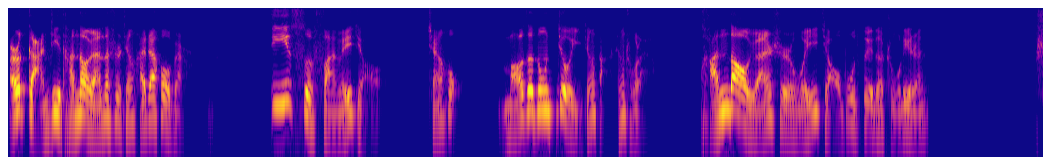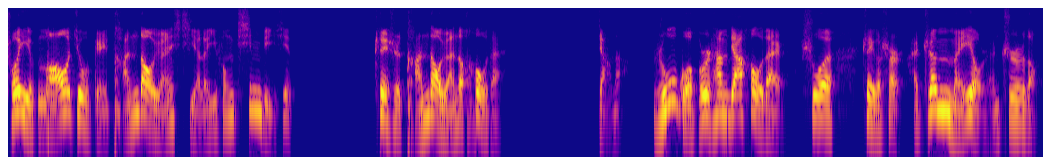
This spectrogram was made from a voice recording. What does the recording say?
而感激谭道源的事情还在后边。第一次反围剿前后，毛泽东就已经打听出来了，谭道源是围剿部队的主力人。所以毛就给谭道源写了一封亲笔信，这是谭道源的后代讲的。如果不是他们家后代说这个事儿，还真没有人知道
